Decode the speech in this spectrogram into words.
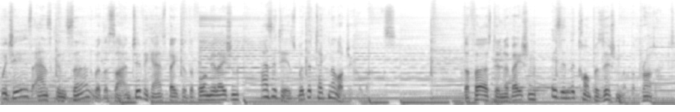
which is as concerned with the scientific aspect of the formulation as it is with the technological ones. The first innovation is in the composition of the product.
